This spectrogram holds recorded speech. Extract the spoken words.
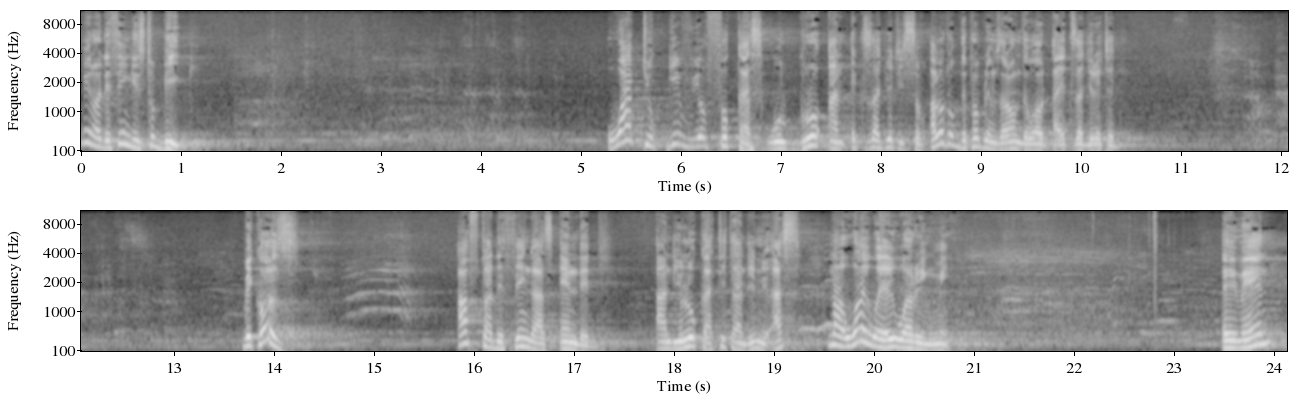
You know, the thing is too big. what you give your focus will grow and exaggerate itself. A lot of the problems around the world are exaggerated. Because after the thing has ended, and you look at it and then you ask, now why were you worrying me? Amen.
